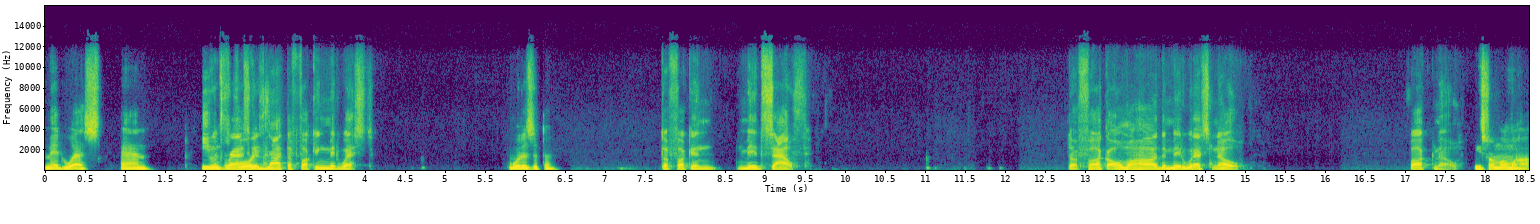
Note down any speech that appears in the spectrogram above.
Midwest, and even Nebraska Floyd. is not the fucking Midwest. what is it then? The fucking mid South. The fuck Omaha, the Midwest? No. Fuck no. He's from Omaha.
